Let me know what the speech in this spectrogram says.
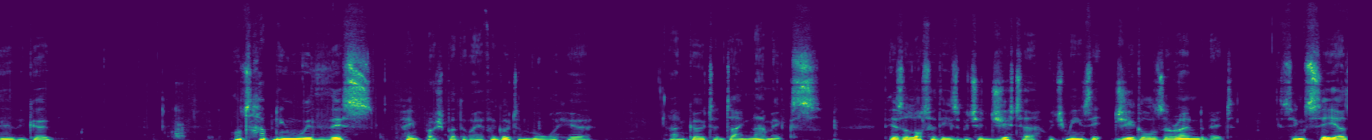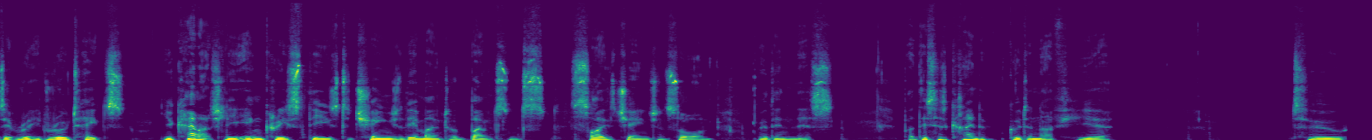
There we go. What's happening with this paintbrush, by the way, if I go to more here and go to dynamics, there's a lot of these which are jitter, which means it jiggles around a bit. So you can see as it, it rotates, you can actually increase these to change the amount of bounce and size change and so on within this. But this is kind of good enough here to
